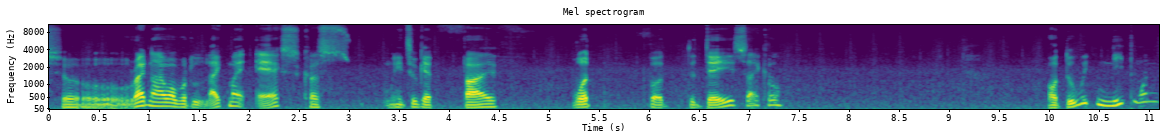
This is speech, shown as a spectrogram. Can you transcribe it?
So right now I would like my axe because we need to get five wood for the day cycle. Or do we need one?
